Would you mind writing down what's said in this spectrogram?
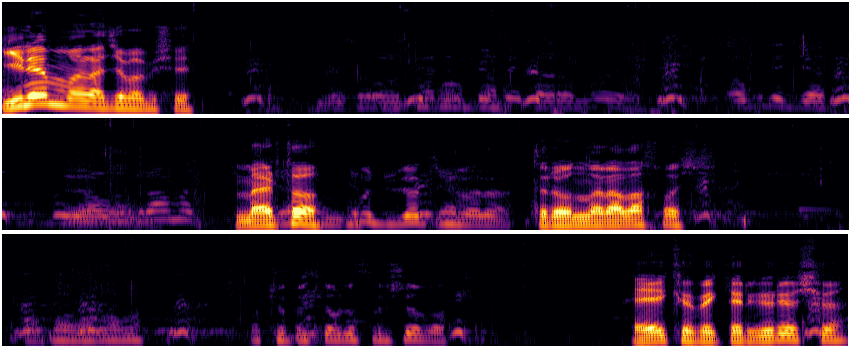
Yine mi var acaba bir şey? Merto. Ama güzel ha. Bak bak bak bak. O köpekler orada sıkışıyor bak. Hey köpekler görüyor şu an.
